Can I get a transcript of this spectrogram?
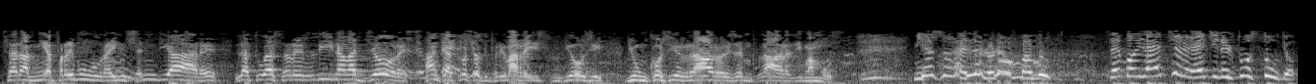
sarà mia premura incendiare la tua sorellina maggiore, anche a costo di privare gli studiosi di un così raro esemplare di mammut. Mia sorella non è un mammut. Se vuoi leggere, leggi nel tuo studio.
